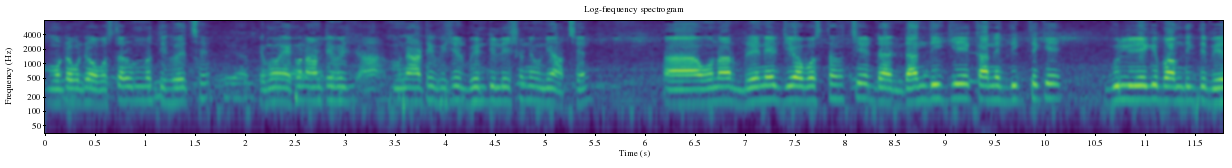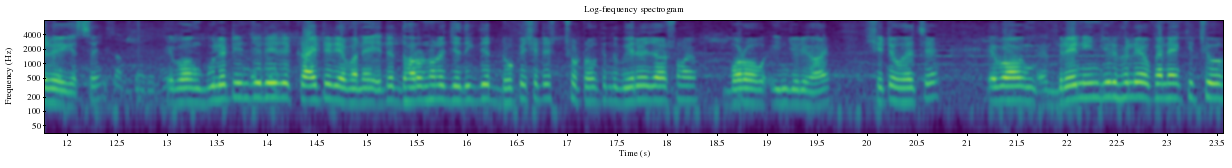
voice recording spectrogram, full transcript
মোটামুটি অবস্থার উন্নতি হয়েছে এবং এখন মানে আর্টিফিশিয়াল ভেন্টিলেশনে উনি আছেন। ওনার ব্রেনের যে অবস্থা হচ্ছে ডান দিকে, কানের দিক থেকে গুলি লেগে বাম দিক দিয়ে বের হয়ে গেছে এবং বুলেট ইঞ্জুরির ক্রাইটেরিয়া মানে এটার ধরন হলে যেদিক দিয়ে ঢোকে সেটা ছোট, কিন্তু বের হয়ে যাওয়ার সময় বড় ইঞ্জুরি হয়, সেটা হয়েছে। এবং ব্রেন ইঞ্জুরি হলে ওখানে কিছু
